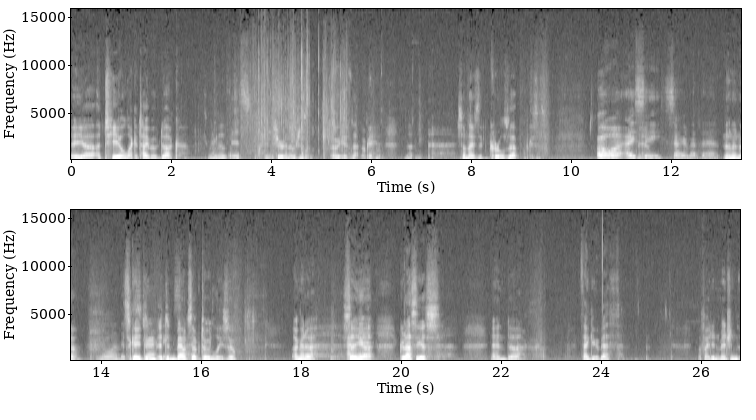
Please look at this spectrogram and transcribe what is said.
a uh, a teal, like a type of duck. Can we move this? please? Sure, and it was just okay. It's not okay. Not, sometimes it curls up because it's Oh, I see. Sorry about that. no, no, no. Go on the It's okay. It didn't it didn't bounce side. up totally. So I'm gonna say gonna- uh, gracias and uh, thank you, Beth. If I didn't mention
